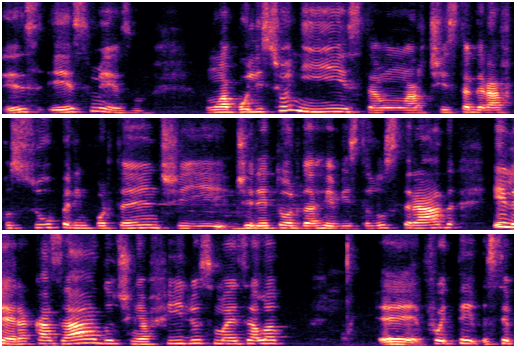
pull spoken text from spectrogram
esse, esse mesmo, um abolicionista, um artista gráfico super importante, diretor da revista Ilustrada. Ele era casado, tinha filhos, mas ela é, foi ter, ser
